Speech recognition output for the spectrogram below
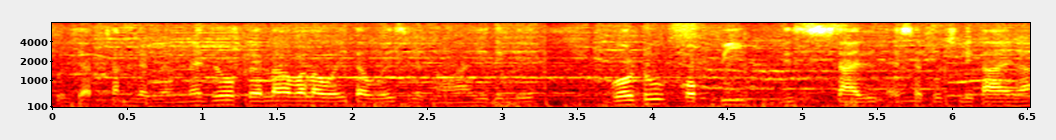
कुछ अच्छा नहीं लग रहा मैं जो पहला वाला वही था, वही सिलेक्ट करूँगा। ये देखिए go to copy this style ऐसा कुछ लिखा आएगा।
